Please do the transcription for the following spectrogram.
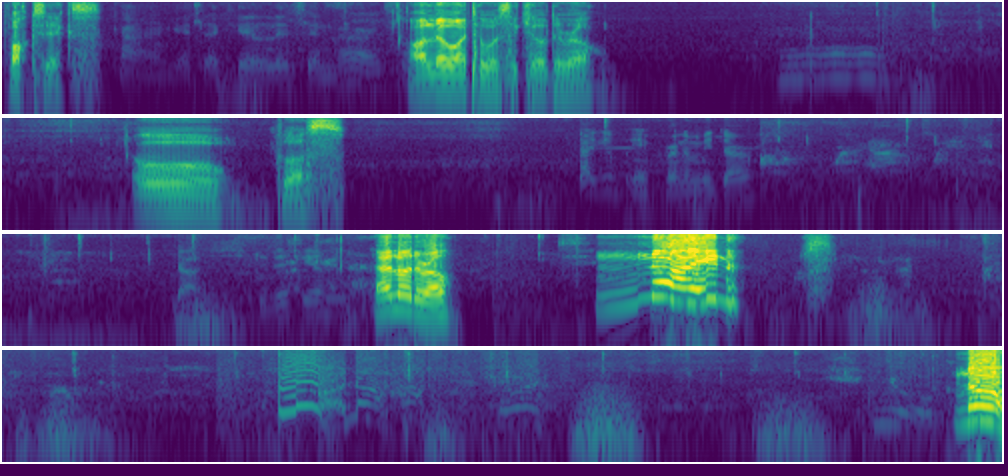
Fuck six. All I wanted was to kill Darrell. Oh, close. Hello, Darrell. Nine! No!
